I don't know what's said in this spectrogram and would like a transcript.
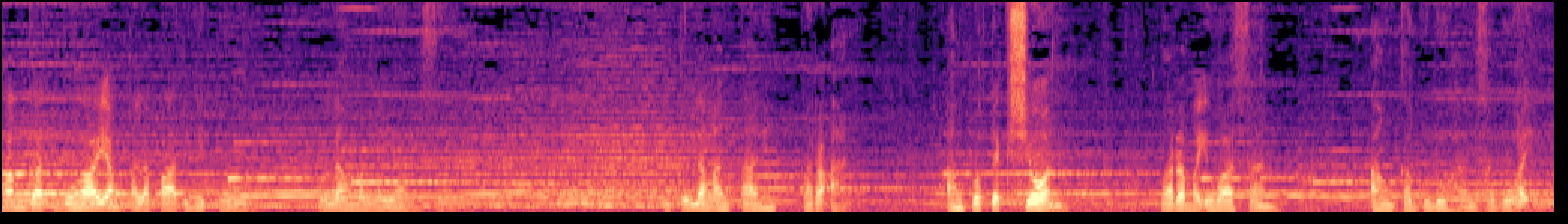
Hanggat buhay ang kalapating ito, walang mangyayari sa'yo. Ito lang ang tanging paraan, ang proteksyon para maiwasan ang kaguluhan sa buhay mo.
